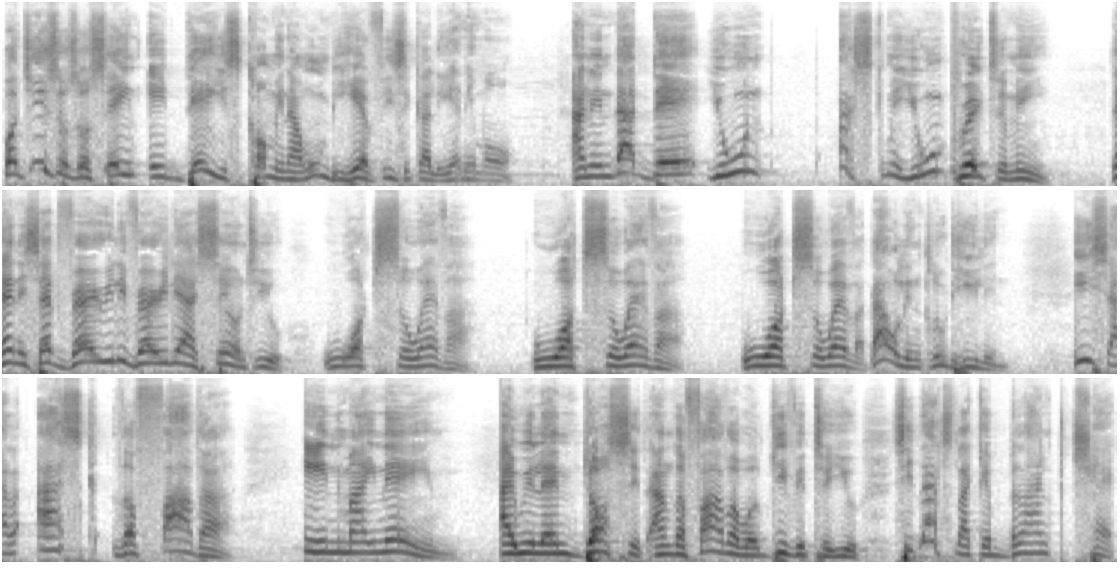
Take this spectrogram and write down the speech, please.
But Jesus was saying, A day is coming, I won't be here physically anymore. And in that day, you won't ask me, you won't pray to me. Then he said, Verily, verily, I say unto you, whatsoever, whatsoever, whatsoever. That will include healing he shall ask the Father in my name. I will endorse it and the Father will give it to you. See, that's like a blank check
